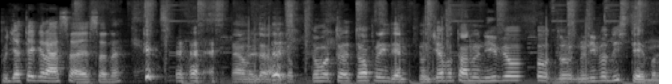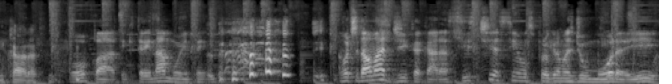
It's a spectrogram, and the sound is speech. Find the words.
Podia ter graça essa, né? Não, mas eu tô, tô, tô- tô aprendendo. Um dia eu vou estar no nível do, no nível do Esteban, cara. Opa, tem que treinar muito, hein? Vou te dar uma dica, cara. Assiste assim uns programas de humor aí.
